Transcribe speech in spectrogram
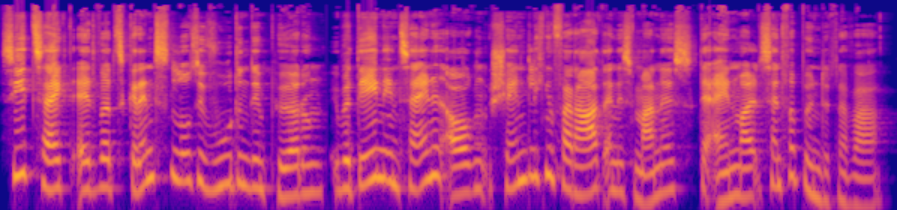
Sie zeigt Edwards grenzenlose Wut und Empörung über den in seinen Augen schändlichen Verrat eines Mannes, der einmal sein Verbündeter war.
